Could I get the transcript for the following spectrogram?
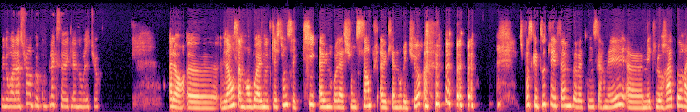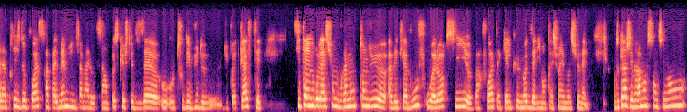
une relation un peu complexe avec la nourriture? Alors, euh, évidemment, ça me renvoie à une autre question, c'est qui a une relation simple avec la nourriture? Je pense que toutes les femmes peuvent être concernées, euh, mais que le rapport à la prise de poids ne sera pas le même d'une femme à l'autre. C'est un peu ce que je te disais au, tout début du podcast. Si tu as une relation vraiment tendue euh, avec la bouffe ou alors si parfois tu as quelques modes d'alimentation émotionnelle. En tout cas, j'ai vraiment le sentiment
